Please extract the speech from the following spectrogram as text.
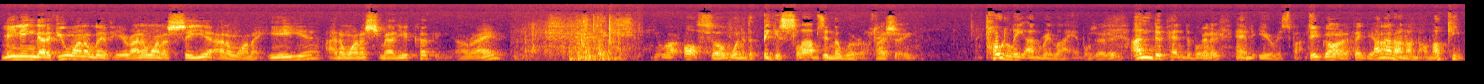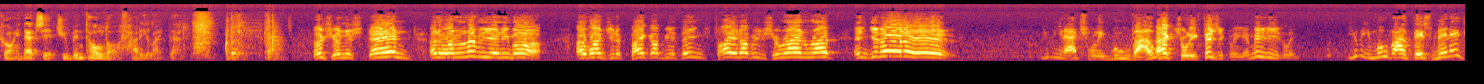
Meaning that if you want to live here, I don't want to see you, I don't want to hear you, I don't want to smell you cooking, all right? You are also one of the biggest slobs in the world. I see. Totally unreliable. Is that it? Undependable Finish? and irresponsible. Keep going, I think you're No, no, no, no, no, no. Keep going. That's it. You've been told off. How do you like that? Don't you understand? I don't want to live here anymore. I want you to pack up your things, tie it up in saran wrap, and get out of here. You mean actually move out? Actually, physically, immediately. You mean move out this minute?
